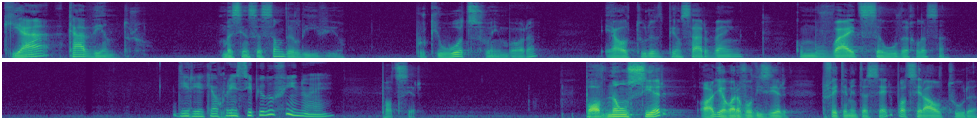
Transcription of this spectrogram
que há cá dentro uma sensação de alívio porque o outro se foi embora, é a altura de pensar bem como vai de saúde a relação. Diria que é o princípio do fim, não é? Pode ser. Pode não ser, olha, agora vou dizer perfeitamente a sério, pode ser a altura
